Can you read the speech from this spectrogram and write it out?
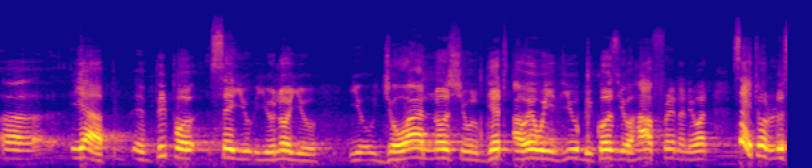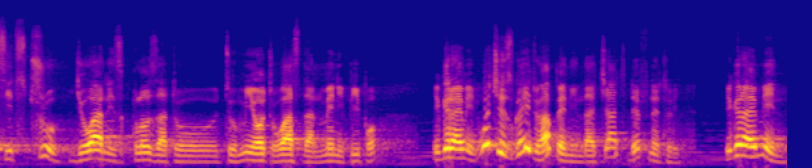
uh, yeah, people say you, you know, you, you, Joanne knows she will get away with you because you're her friend and you what. So I told Lucy, it's true. Joanne is closer to, to me or to us than many people. You get what I mean? Which is going to happen in the church, definitely. You get what I mean?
